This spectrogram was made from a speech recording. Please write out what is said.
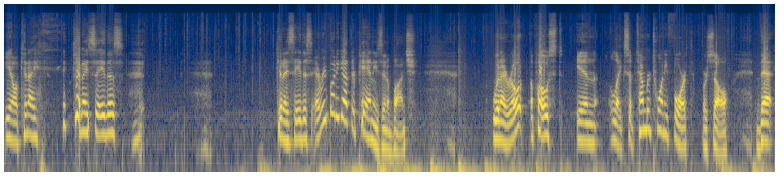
you know, can I, can I say this? Can I say this? Everybody got their panties in a bunch. When I wrote a post in like September 24th or so that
